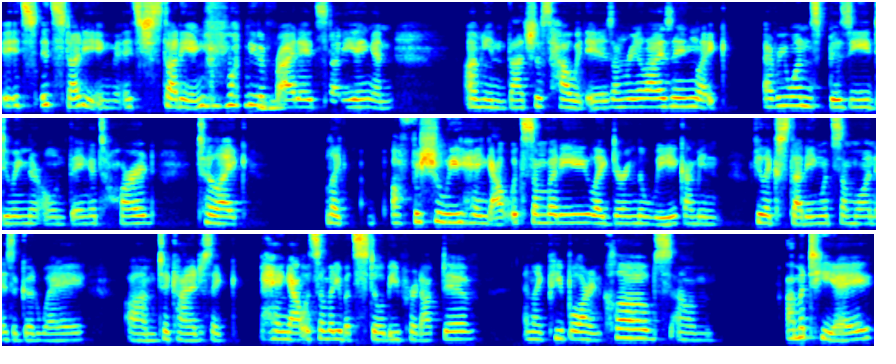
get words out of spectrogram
it's it's studying. It's studying Monday to mm-hmm. Friday. It's studying, and I mean that's just how it is. I'm realizing like everyone's busy doing their own thing. It's hard to like like officially hang out with somebody like during the week. I mean, I feel like studying with someone is a good way um, to kind of just like hang out with somebody but still be productive. And like people are in clubs. Um, I'm a TA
